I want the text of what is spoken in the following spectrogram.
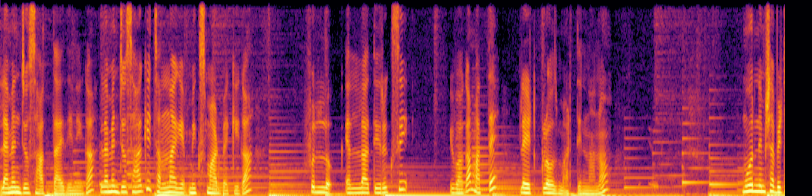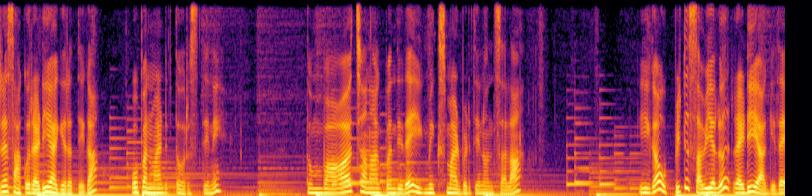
ಲೆಮನ್ ಜ್ಯೂಸ್ ಹಾಕ್ತಾ ಇದ್ದೀನಿ ಈಗ. ಲೆಮನ್ ಜ್ಯೂಸ್ ಹಾಕಿ ಚೆನ್ನಾಗಿ ಮಿಕ್ಸ್ ಮಾಡಬೇಕೀಗ. ಫುಲ್ಲು ಎಲ್ಲ ತಿರುಗಿಸಿ ಇವಾಗ ಮತ್ತೆ ಪ್ಲೇಟ್ ಕ್ಲೋಸ್ ಮಾಡ್ತೀನಿ ನಾನು. ಮೂರು ನಿಮಿಷ ಬಿಟ್ಟರೆ ಸಾಕು ರೆಡಿಯಾಗಿರುತ್ತೆ ಈಗ. ಓಪನ್ ಮಾಡಿ ತೋರಿಸ್ತೀನಿ. ತುಂಬ ಚೆನ್ನಾಗಿ ಬಂದಿದೆ. ಈಗ ಮಿಕ್ಸ್ ಮಾಡಿಬಿಡ್ತೀನಿ ಒಂದು ಸಲ ಈಗ ಉಪ್ಪಿಟ್ಟು ಸವಿಯಲು ರೆಡಿಯಾಗಿದೆ.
